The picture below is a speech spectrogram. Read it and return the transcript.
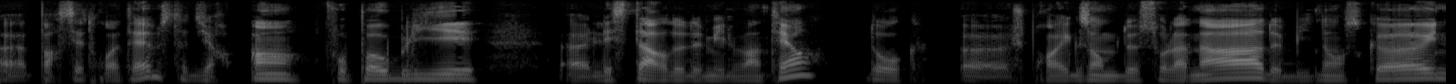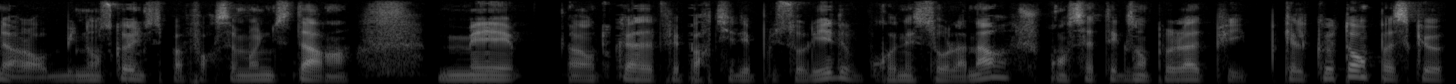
euh, par ces trois thèmes, c'est-à-dire, un, faut pas oublier les stars de 2021, donc, euh, je prends l'exemple de Solana, de Binance Coin. Alors, Binance Coin, c'est pas forcément une star, hein, mais euh, en tout cas, elle fait partie des plus solides. Vous prenez Solana. Je prends cet exemple-là depuis quelques temps parce que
